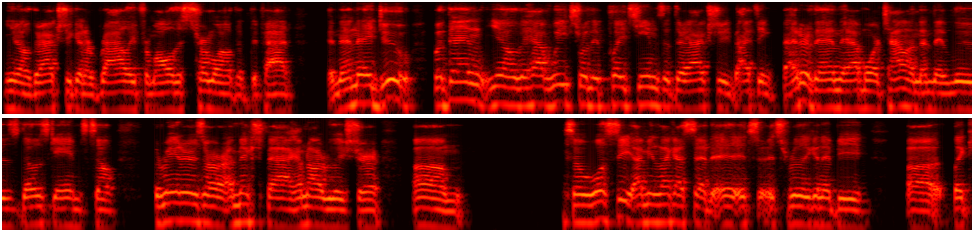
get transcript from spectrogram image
you know, they're actually going to rally from all this turmoil that they've had. And then they do. But then, you know, they have weeks where they play teams that they're actually, I think, better than. They have more talent, then they lose those games. So the Raiders are a mixed bag. I'm not really sure. Um, so we'll see. I mean, like I said, it, it's it's really going to be uh, like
